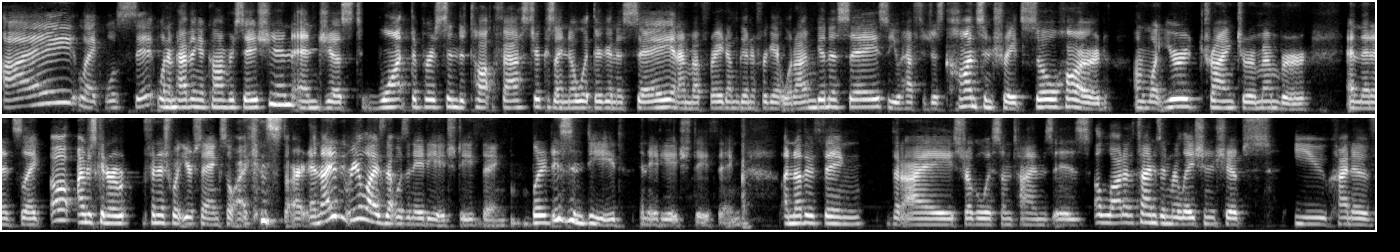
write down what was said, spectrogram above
I like will sit when I'm having a conversation and just want the person to talk faster because I know what they're going to say and I'm afraid I'm going to forget what I'm going to say. So you have to just concentrate so hard on what you're trying to remember. And then it's like, oh, I'm just going to finish what you're saying so I can start. And I didn't realize that was an ADHD thing, but it is indeed an ADHD thing. Another thing that I struggle with sometimes is a lot of times in relationships, you kind of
